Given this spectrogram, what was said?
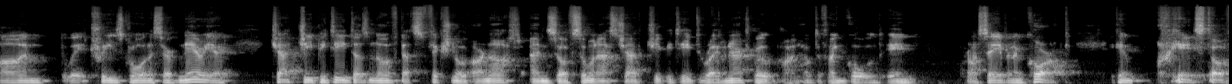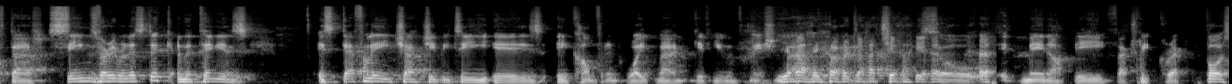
on the way trees grow in a certain area, ChatGPT doesn't know if that's fictional or not. And so if someone asks ChatGPT to write an article on how to find gold in Crosshaven and Cork, it can create stuff that seems very realistic. And the thing is, it's definitely ChatGPT is a confident white man giving you information. Yeah, I heard that. Yeah, yeah. So it may not be factually correct, but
